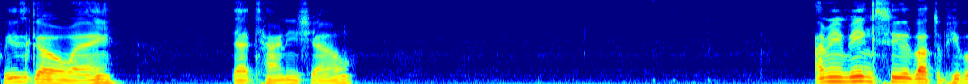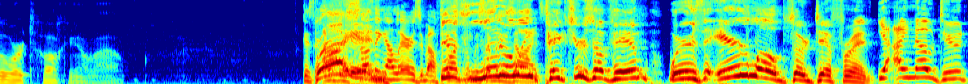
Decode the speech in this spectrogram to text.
Please go away. That tiny show. I mean, being sued about the people we're talking about. Because there's something hilarious about There's fucking with somebody's literally eyes. pictures of him where his earlobes are different. Yeah, I know, dude.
